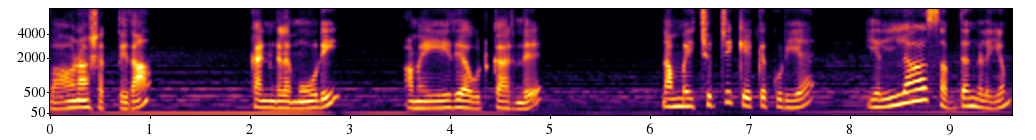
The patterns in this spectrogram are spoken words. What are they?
பாவனா சக்தி தான். கண்களை மூடி அமைதியாக உட்கார்ந்து நம்மை சுற்றி கேட்கக்கூடிய எல்லா சப்தங்களையும்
